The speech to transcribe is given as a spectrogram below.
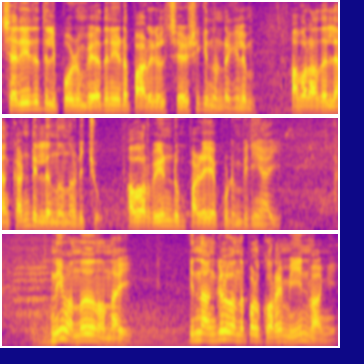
ശരീരത്തിൽ ഇപ്പോഴും വേദനയുടെ പാടുകൾ ശേഷിക്കുന്നുണ്ടെങ്കിലും അവർ അതെല്ലാം കണ്ടില്ലെന്ന് നടിച്ചു. അവർ വീണ്ടും പഴയ കുടുംബിനിയായി. നീ വന്നത് നന്നായി. ഇന്ന് അങ്കിൾ വന്നപ്പോൾ കുറേ മീൻ വാങ്ങി.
